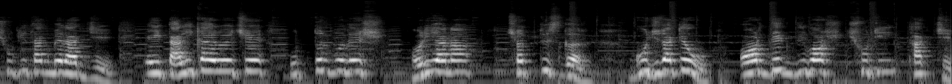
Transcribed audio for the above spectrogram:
ছুটি থাকবে রাজ্যে। এই তালিকায় রয়েছে উত্তরপ্রদেশ হরিয়ানা, ছত্তিশগড়। গুজরাটেও অর্ধেক দিবস ছুটি থাকছে।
